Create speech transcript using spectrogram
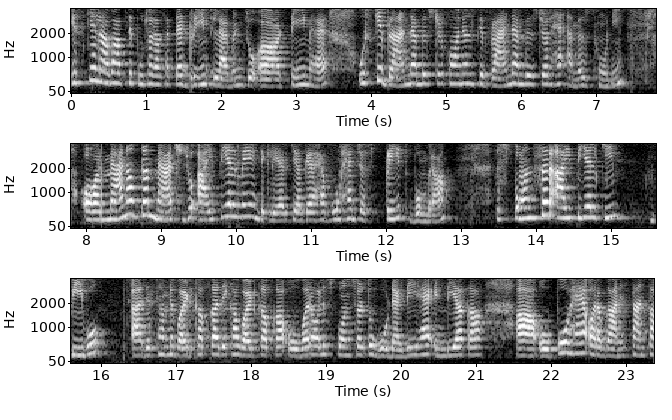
इसके अलावा आपसे पूछा जा सकता है ड्रीम इलेवन जो आ, टीम है। उसके ब्रांड एम्बेसडर कौन है? उसके ब्रांड एम्बेसडर हैं एम एस धोनी। और मैन ऑफ़ द मैच जो आईपीएल में डिक्लेयर किया गया है वो है जसप्रीत बुमराह। स्पॉन्सर आईपीएल की वीवो जैसे हमने वर्ल्ड कप का देखा वर्ल्ड कप का ओवरऑल स्पॉन्सर तो गो डैडी है इंडिया का ओप्पो है और अफ़गानिस्तान का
